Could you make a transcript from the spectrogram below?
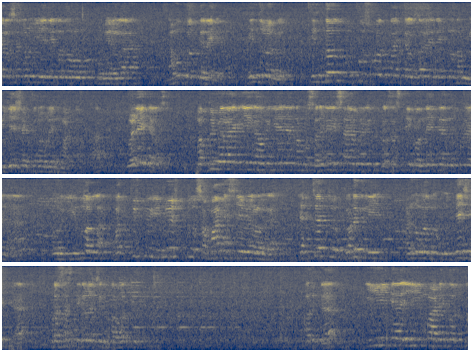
ಕೆಲಸಗಳು ಏನೇನದೋ ಅವೆಲ್ಲ ನಮಗೆ ಗೊತ್ತಿರಂಗಿಲ್ಲ ಹಿಂದಿನವ್ರಿಗೆ ಇಂಥವ್ರು ಗುರುತಿಸುವಂಥ ಕೆಲಸ ಏನೈತೆ ನಮ್ಮ ವಿಜಯ ಶಂಕರ್ ಅವ್ರು ಏನು ಮಾಡ್ತಾರ ಒಳ್ಳೆಯ ಕೆಲಸ. ಮತ್ತು ಮೇಲಾಗಿ ಈಗ ಅವರಿಗೆ ನಮ್ಮ ಸರಗರಿ ಸಾಹೇಬರಿಗೆ ಪ್ರಶಸ್ತಿ ಬಂದೈತೆ ಅಂದ ಕೂಡಲೇ ಅವ್ರಿಗೆ ಇದು ಅಲ್ಲ, ಮತ್ತಿಷ್ಟು ಇನ್ನಷ್ಟು ಸಮಾಜ ಸೇವೆಯೊಳಗೆ ಹೆಚ್ಚೆಚ್ಚು ತೊಡಗಲಿ ಅನ್ನುವ ಒಂದು ಉದ್ದೇಶಕ್ಕೆ ಪ್ರಶಸ್ತಿಗಳು ಸಿಗ್ತಾವಂತ ಅದಕ್ಕೆ ಈಗ ಈ ಮಾಡಿದಂಥ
